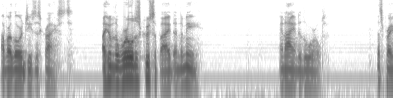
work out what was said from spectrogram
of our Lord Jesus Christ, by whom the world is crucified unto me, and I unto the world. Let's pray.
